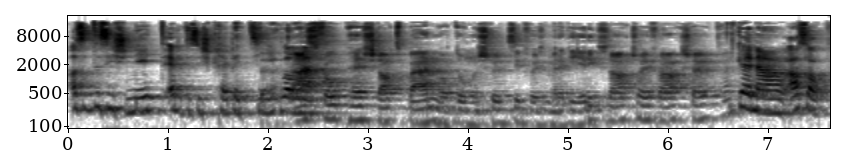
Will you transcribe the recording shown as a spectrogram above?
Also das ist nicht, eben, das ist keine Beziehung, wo man... SVP Stadt Bern, die die Unterstützung von unserem Regierungsrat schon in Frage gestellt hat. Genau, also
